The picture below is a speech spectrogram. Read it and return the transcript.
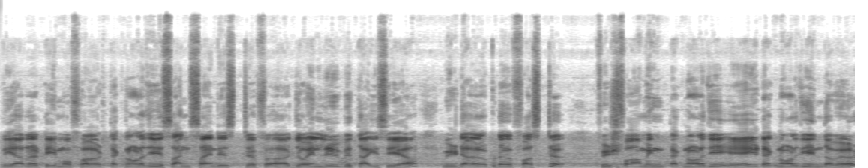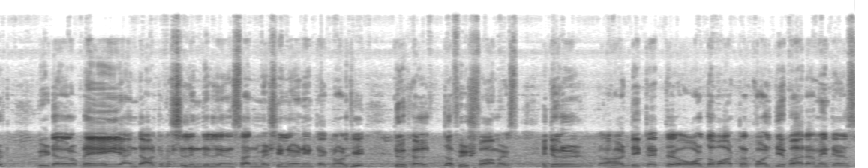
We are a team of uh, technologists and scientists uh, jointly with ICAR. We developed the first fish farming technology, AI technology in the world. We developed AI and artificial intelligence and machine learning technology to help the fish farmers. It will uh, detect all the water quality parameters,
